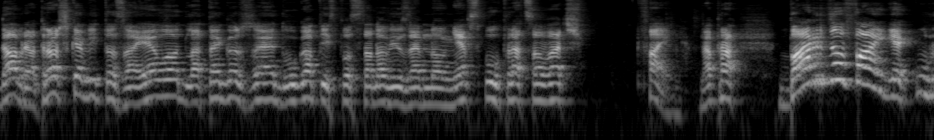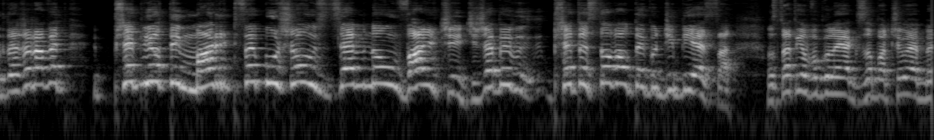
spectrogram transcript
Dobra, troszkę mi to zajęło, dlatego że długopis postanowił ze mną nie współpracować. Fajnie, naprawdę. Bardzo fajnie, kurde, że nawet przedmioty martwe muszą ze mną walczyć, żebym przetestował tego GBS-a. Ostatnio w ogóle jak zobaczyłem e,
